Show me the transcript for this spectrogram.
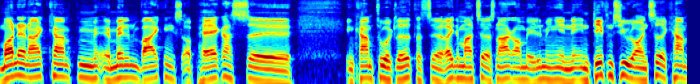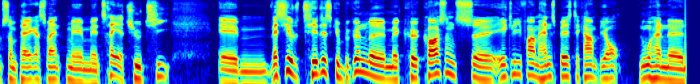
Monday Night-kampen øh, mellem Vikings og Packers. Øh, en kamp, du har glædet dig rigtig meget til at snakke om, Elming. En, en defensivt orienteret kamp, som Packers vandt med, med 23-10. Øh, hvad siger du til det? Skal vi begynde med, med Kirk Cousins? Øh, ikke ligefrem hans bedste kamp i år. Nu er han øh,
